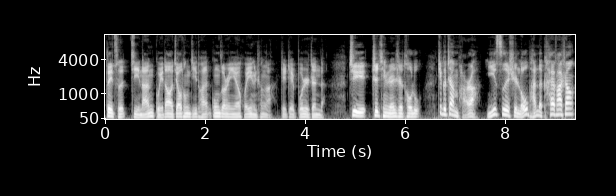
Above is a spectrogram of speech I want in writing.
对此，济南轨道交通集团工作人员回应称：“啊，这这不是真的。据知情人士透露，这个站牌啊，疑似是楼盘的开发商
